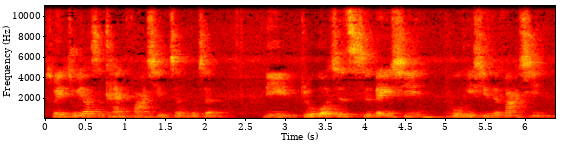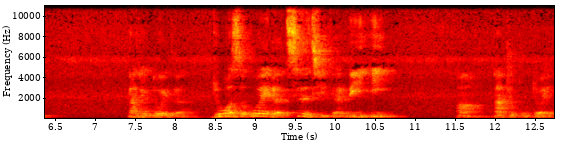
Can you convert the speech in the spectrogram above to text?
所以主要是看发心正不正。你如果是慈悲心、菩提心的发心，那就对的；如果是为了自己的利益啊，那就不对。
